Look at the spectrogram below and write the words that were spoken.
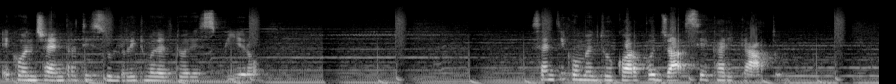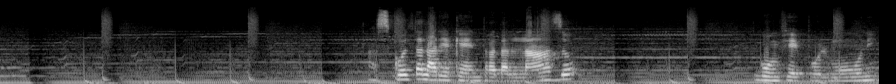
e concentrati sul ritmo del tuo respiro. Senti come il tuo corpo già si è caricato. Ascolta l'aria che entra dal naso, gonfia i polmoni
